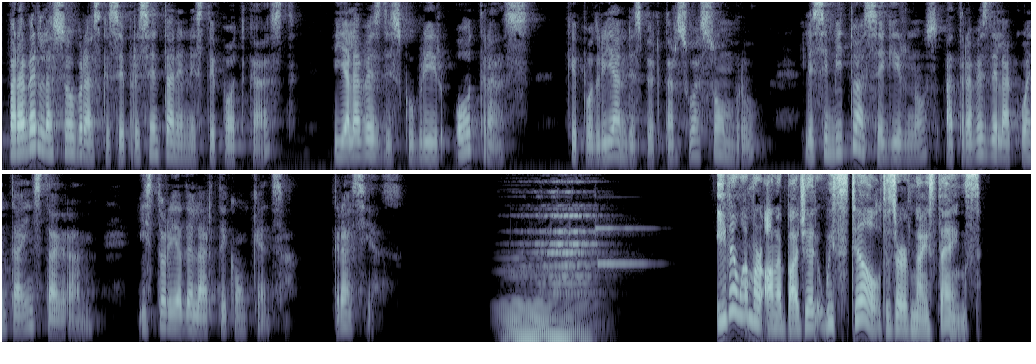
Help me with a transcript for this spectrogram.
Para ver las obras que se presentan en este podcast y a la vez descubrir otras que podrían despertar su asombro, les invito a seguirnos a través de la cuenta Instagram Historia del Arte con Kenza. Gracias. Even when we're on a budget, we still deserve nice things.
